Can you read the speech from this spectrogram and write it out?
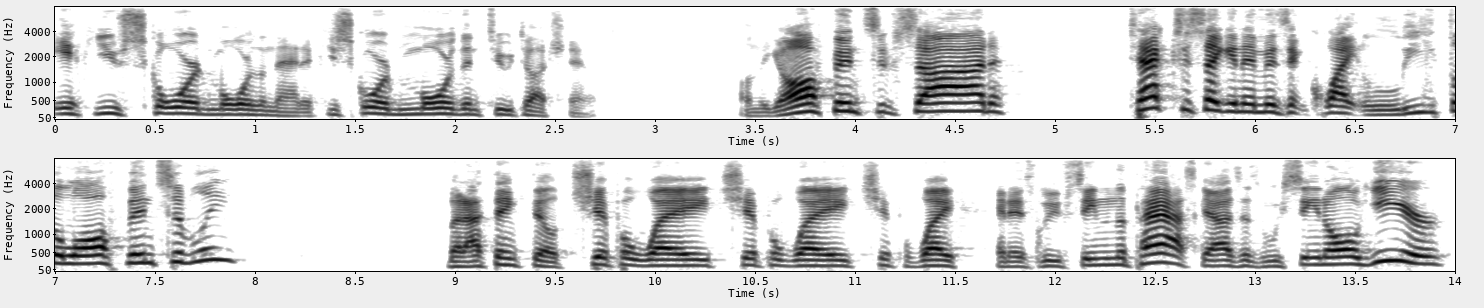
if you scored more than that, if you scored more than two touchdowns. On the offensive side, Texas A&M isn't quite lethal offensively, but I think they'll chip away, chip away, chip away. And as we've seen in the past, guys, as we've seen all year,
